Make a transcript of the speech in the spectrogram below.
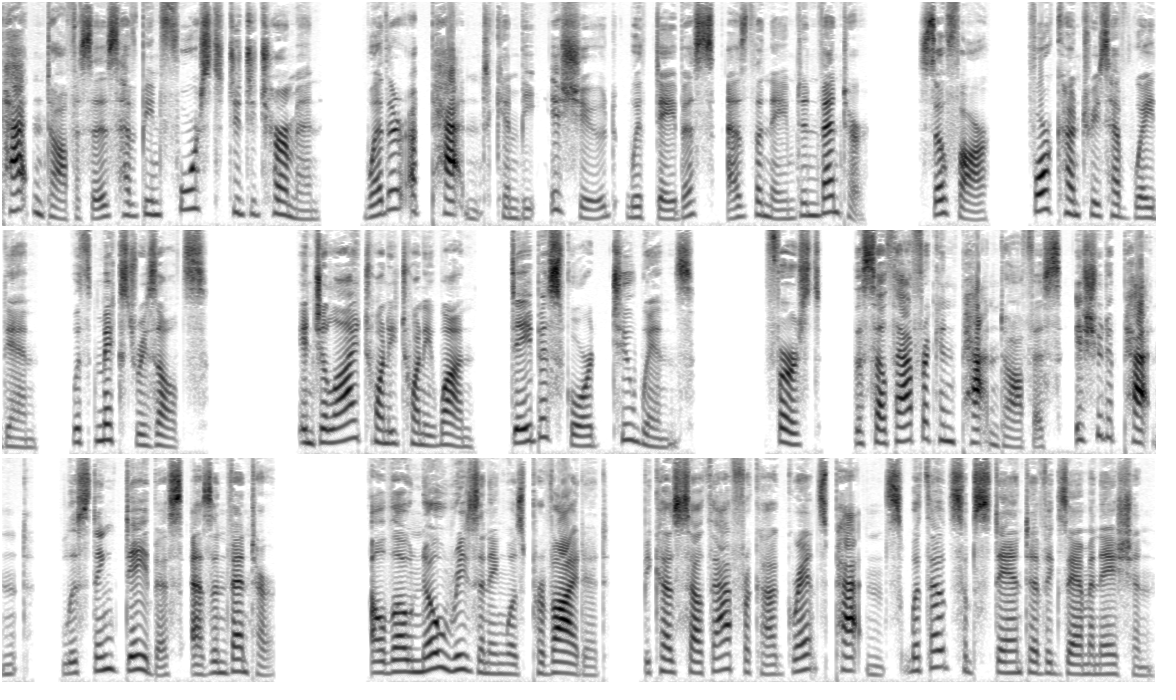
Patent offices have been forced to determine whether a patent can be issued with DABUS as the named inventor. So far, four countries have weighed in, with mixed results. In July 2021, DABUS scored two wins. First, the South African Patent Office issued a patent listing DABUS as inventor although no reasoning was provided, because South Africa grants patents without substantive examination,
